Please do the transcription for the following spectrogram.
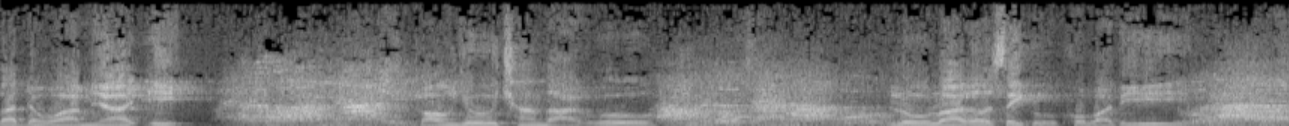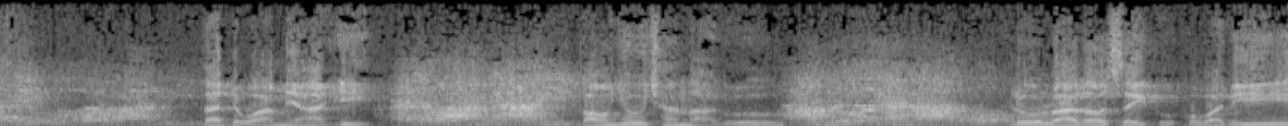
တတ္တဝါများဤ ကောင်းကျိုးချမ်းသာကိုလိုလားသောစိတ်ကိုခေါ်ပါသည်တတ္တဝါများဤကောင်းကျိုးချမ်းသာကိုလိုလားသောစိတ်ကိုခေါ်ပါသည်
